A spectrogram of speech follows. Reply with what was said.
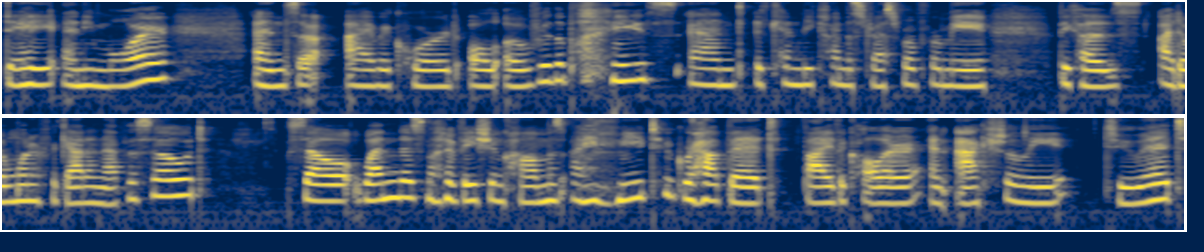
day anymore. And so I record all over the place, and it can be kind of stressful for me because I don't want to forget an episode. So when this motivation comes, I need to grab it by the collar and actually do it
